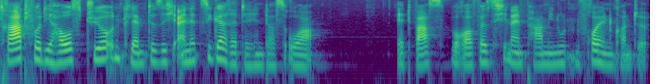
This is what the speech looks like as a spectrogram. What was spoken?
trat vor die Haustür und klemmte sich eine Zigarette hinters Ohr. Etwas, worauf er sich in ein paar Minuten freuen konnte.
